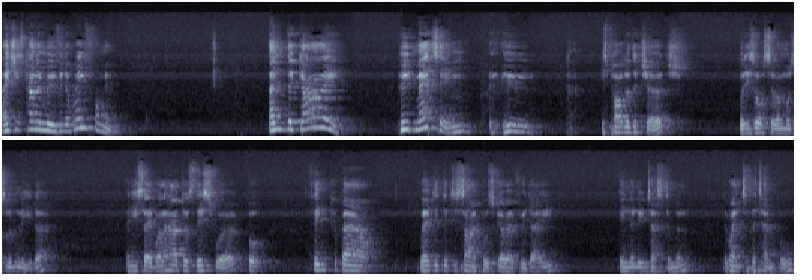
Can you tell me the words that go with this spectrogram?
And she's kind of moving away from him. And the guy who'd met him, who is part of the church, but he's also a Muslim leader, and you say, well, how does this work? But think about where did the disciples go every day in the New Testament? They went to the temple.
